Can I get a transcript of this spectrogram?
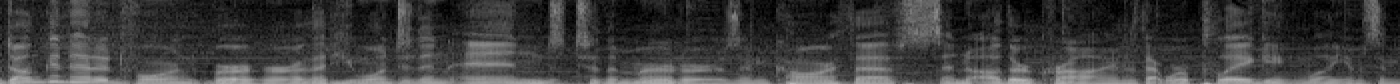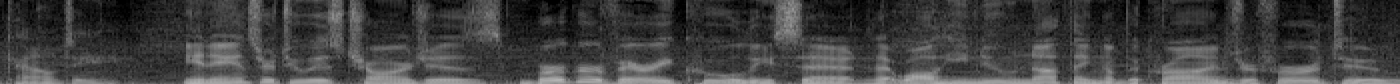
Duncan had informed Birger that he wanted an end to the murders and car thefts and other crimes that were plaguing Williamson County. In answer to his charges, Birger very coolly said that while he knew nothing of the crimes referred to,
